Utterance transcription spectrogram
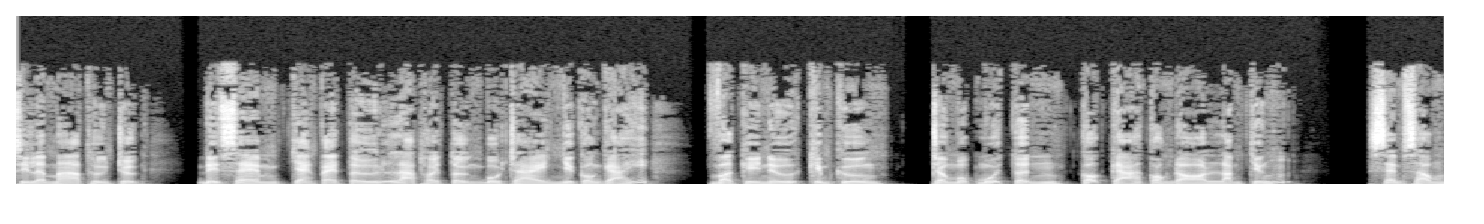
cinema thường trực để xem chàng tài tử La Thoại Tân bô trai như con gái và kỳ nữ Kim Cương trong một mối tình có cả con đò làm chứng. Xem xong,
